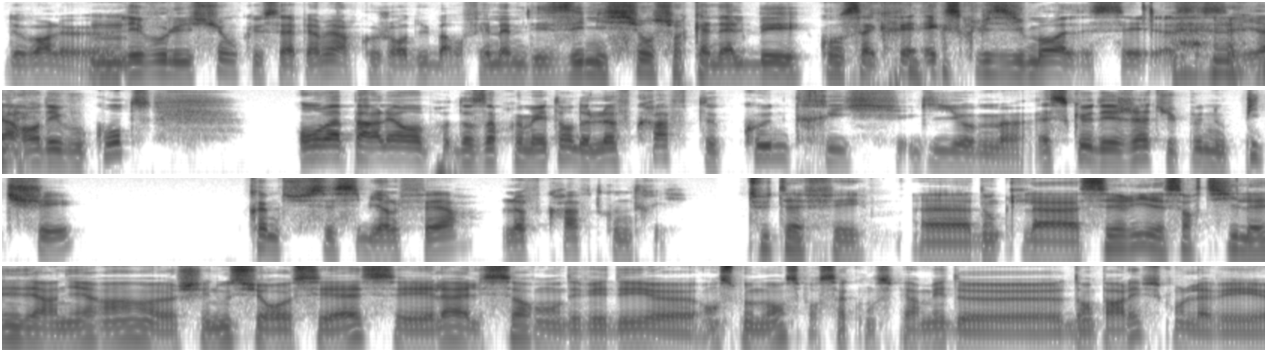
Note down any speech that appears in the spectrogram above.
de voir mm. l'évolution que ça a permis alors qu'aujourd'hui bah on fait même des émissions sur Canal B consacrées exclusivement à ces, ces séries Rendez-vous compte On va parler dans un premier temps de Lovecraft Country, Guillaume. Est-ce que déjà tu peux nous pitcher, comme tu sais si bien le faire, Lovecraft Country Tout à fait. Euh, donc la série est sortie l'année dernière hein, euh, chez nous sur OCS et là elle sort en DVD euh, en ce moment. C'est pour ça qu'on se permet d'en parler puisqu'on l'avait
